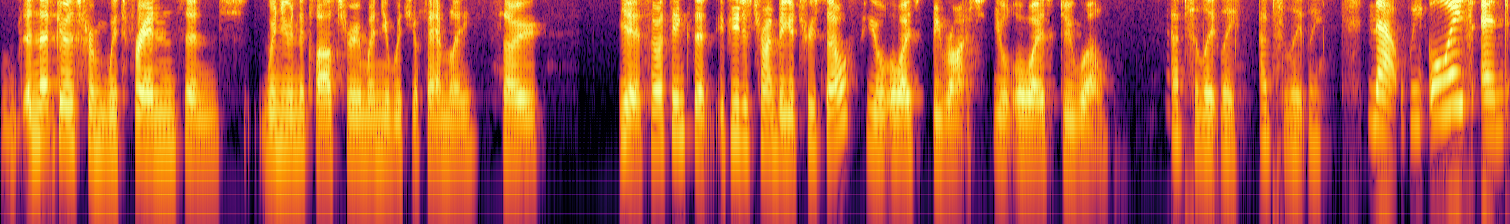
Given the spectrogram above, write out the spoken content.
and that goes from with friends and when you're in the classroom, when you're with your family. So, yeah, so I think that if you just try and be your true self, you'll always be right. You'll always do well. Absolutely. Absolutely. Now, we always end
